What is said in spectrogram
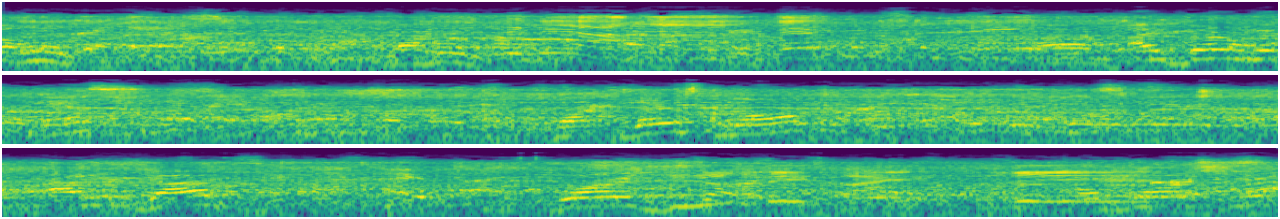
Lahore. Lahore. Uh, I bear witness that there is no other God worthy of worship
